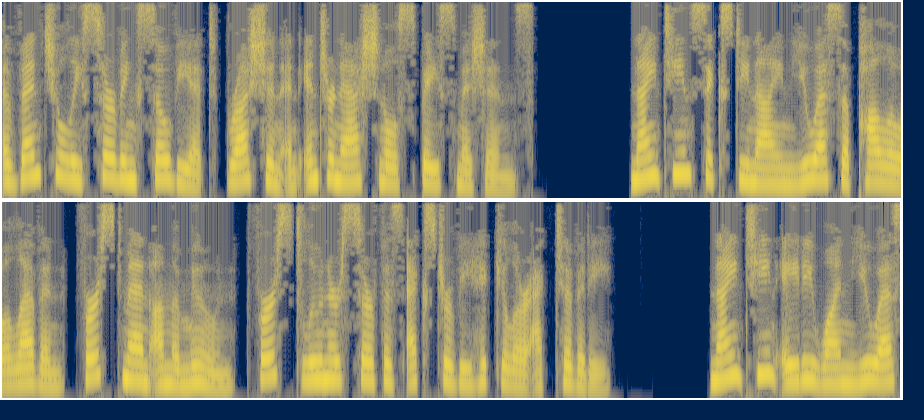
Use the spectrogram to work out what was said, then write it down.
eventually serving Soviet, Russian and international space missions. 1969 U.S. Apollo 11, first men on the Moon, first lunar surface extravehicular activity. 1981 U.S.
